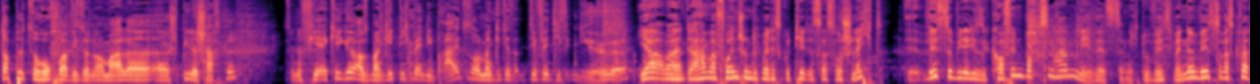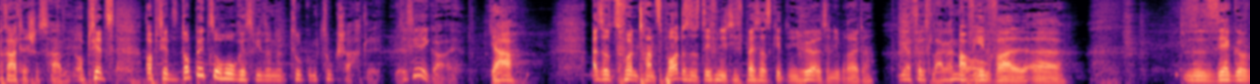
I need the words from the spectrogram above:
doppelt so hoch war wie so eine normale äh, Spieleschachtel. So eine viereckige, also man geht nicht mehr in die Breite, sondern man geht jetzt definitiv in die Höhe. Ja, aber da haben wir vorhin schon drüber diskutiert, ist das so schlecht? Äh, Willst du wieder diese Coffin-Boxen haben? Nee, willst du nicht. Du willst, wenn, dann willst du was Quadratisches haben. Ob's jetzt, ob's jetzt doppelt so hoch ist wie so eine Zug um Zugschachtel. Ist ja egal. Ja, Also von Transport ist es definitiv besser, es geht in die Höhe als in die Breite. Ja, fürs Lagern auf auch. jeden Fall äh, sehr ge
